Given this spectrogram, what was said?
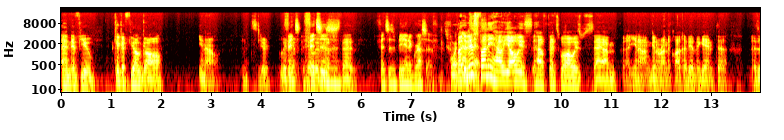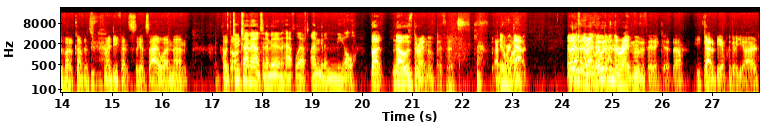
And if you kick a field goal, you know, it's you're living. Fitz- you're Fitz living is- to. Fitz is being aggressive. It's fourth But it is fifth. funny how he always how Fitz will always say I'm uh, you know I'm going to run the clock at the end of the game to as a vote of confidence for my defense against Iowa, and then he'll Two timeouts and a minute and a half left. I'm gonna kneel. But no, it was the right move by Fitz. It the worked one. out. It would have been the right. It would have been the right move if they didn't get it though. You got to be able to get a yard.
